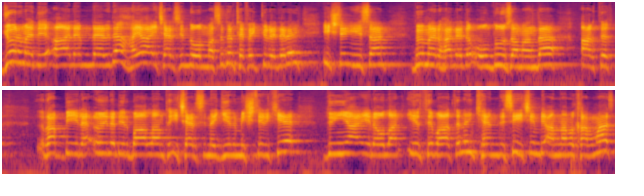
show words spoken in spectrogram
görmediği alemlerde haya içerisinde olmasıdır tefekkür ederek. işte insan bu merhalede olduğu zamanda artık Rabbi ile öyle bir bağlantı içerisine girmiştir ki dünya ile olan irtibatının kendisi için bir anlamı kalmaz.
